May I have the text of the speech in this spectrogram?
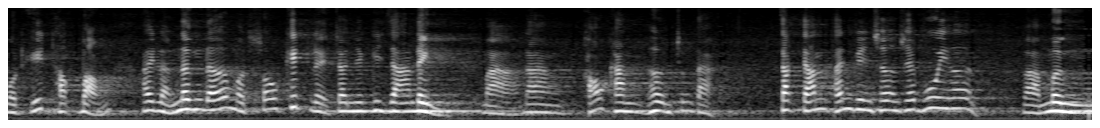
một ít học bổng hay là nâng đỡ một số khích lệ cho những cái gia đình mà đang khó khăn hơn chúng ta. Chắc chắn thánh viên sơn sẽ vui hơn và mừng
